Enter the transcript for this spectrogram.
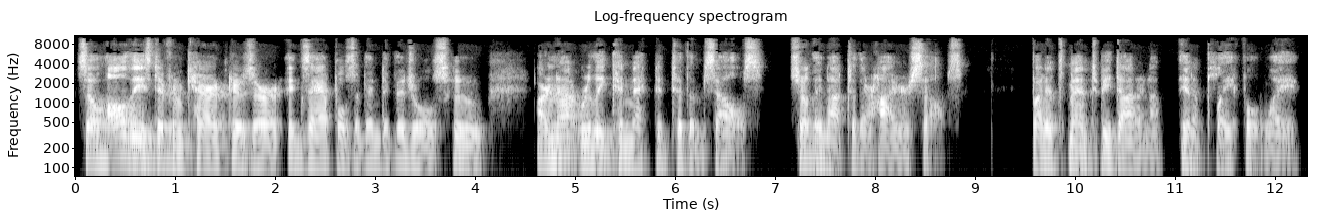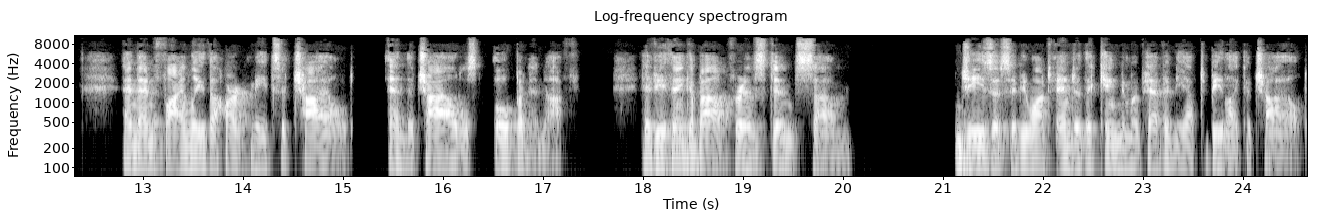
So all these different characters are examples of individuals who are not really connected to themselves, certainly not to their higher selves, but it's meant to be done in a, in a playful way. And then finally, the heart meets a child and the child is open enough. If you think about, for instance, um, Jesus, if you want to enter the kingdom of heaven, you have to be like a child.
